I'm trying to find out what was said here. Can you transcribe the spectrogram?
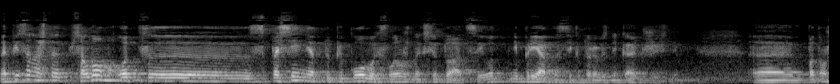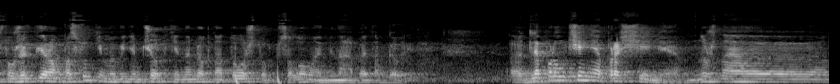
Написано, что это псалом от э, спасения от тупиковых сложных ситуаций, от неприятностей, которые возникают в жизни. Э, потому что уже в первом посуке мы видим четкий намек на то, что псалом именно об этом говорит. Э, для получения прощения нужно э,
